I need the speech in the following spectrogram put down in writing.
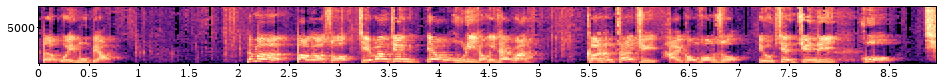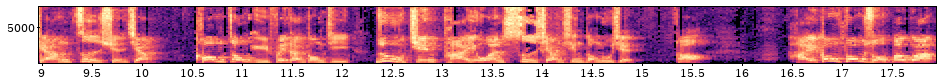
的为目标。那么报告说，解放军要武力统一台湾。可能采取海空封锁、有限军力或强制选项、空中与飞弹攻击、入侵台湾四项行动路线。啊，海空封锁包括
